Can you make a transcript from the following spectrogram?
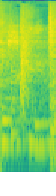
Just keep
